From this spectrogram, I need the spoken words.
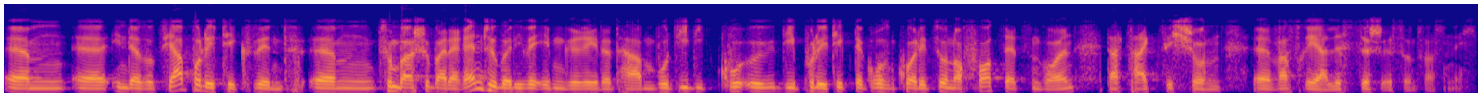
ähm, äh, in der Sozialpolitik sind, ähm, zum Beispiel bei der Rente, über die wir eben geredet haben, wo die die, die Politik der Großen Koalition noch fortsetzen wollen, da zeigt sich schon, äh, was realistisch ist und was nicht.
